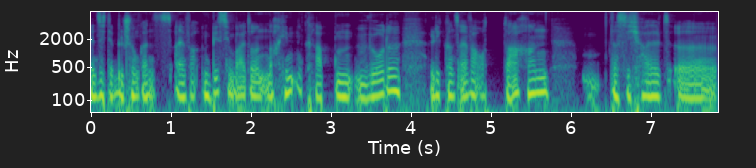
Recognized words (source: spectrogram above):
wenn sich der Bildschirm ganz einfach ein bisschen weiter nach hinten klappen würde. Liegt ganz einfach auch daran, dass ich halt äh,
